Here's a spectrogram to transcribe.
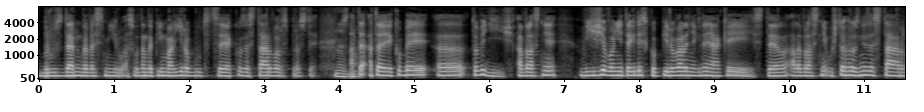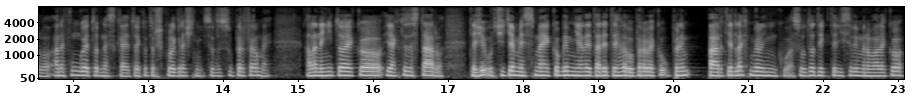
Bruce Dern ve vesmíru a jsou tam takový malí robůtci jako ze Star Wars prostě. A to, a to je jakoby, uh, to vidíš a vlastně víš, že oni tehdy skopírovali někde nějaký styl, ale vlastně už to hrozně zestárlo a nefunguje to dneska, je to jako trošku legrační, jsou to super filmy, ale není to jako, jak to zestárlo. Takže určitě my jsme jako by měli tady tyhle opravdu jako úplně pár těchto milníků a jsou to ty, který si vyjmenoval jako,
